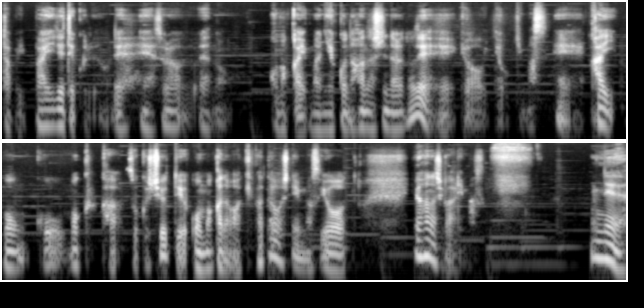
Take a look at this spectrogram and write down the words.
多分いっぱい出てくるので、えーそれは、あの、細かいマニアックな話になるので、えー今日は置いておきます。えー、貝、門、項目、家族種という大まかな分け方をしていますよ、という話があります。で、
